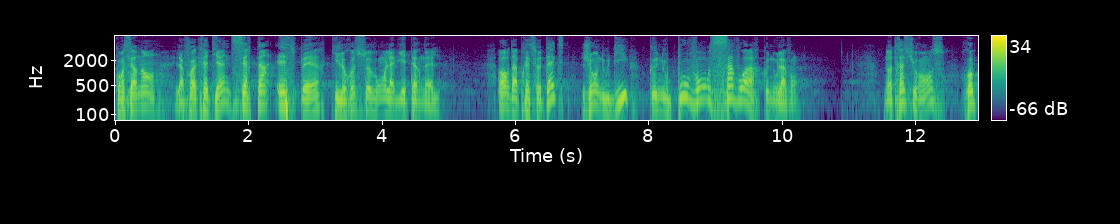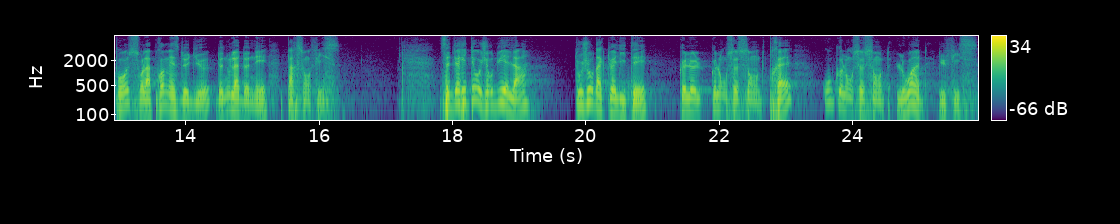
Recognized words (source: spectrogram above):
Concernant la foi chrétienne, certains espèrent qu'ils recevront la vie éternelle. Or, d'après ce texte, Jean nous dit que nous pouvons savoir que nous l'avons. Notre assurance repose sur la promesse de Dieu de nous la donner par son Fils. Cette vérité aujourd'hui est là, toujours d'actualité, que l'on se sente près ou que l'on se sente loin du Fils.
